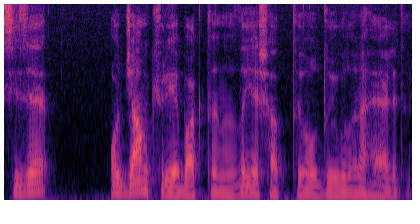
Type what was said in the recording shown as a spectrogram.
Size o cam küreye baktığınızda yaşattığı o duyguları hayal edin.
